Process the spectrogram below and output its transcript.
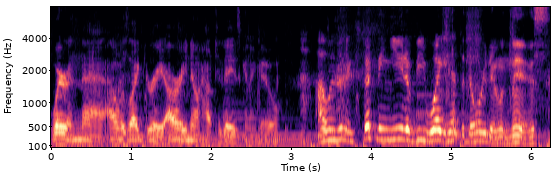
wearing that. I was like, great, I already know how today's gonna go. I wasn't expecting you to be waiting at the door doing this.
